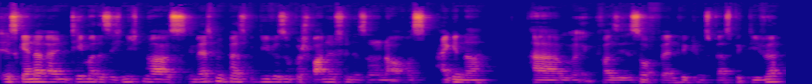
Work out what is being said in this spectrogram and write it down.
ist generell ein Thema, das ich nicht nur aus Investmentperspektive super spannend finde, sondern auch aus eigener ähm, quasi Softwareentwicklungsperspektive.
